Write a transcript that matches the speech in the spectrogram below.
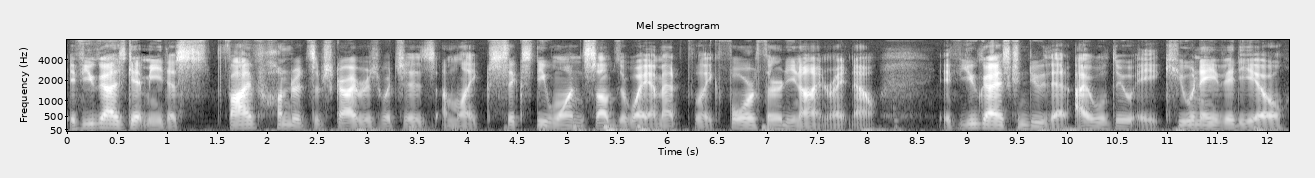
if you guys get me to 500 subscribers, which is I'm like 61 subs away. I'm at like 439 right now. If you guys can do that, I will do a Q&A video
